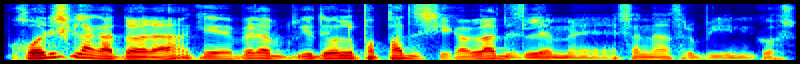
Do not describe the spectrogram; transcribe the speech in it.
χωρίς πλάκα τώρα, και πέρα, γιατί όλοι παπάντες και καβλάντες λέμε σαν άνθρωποι γενικώς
